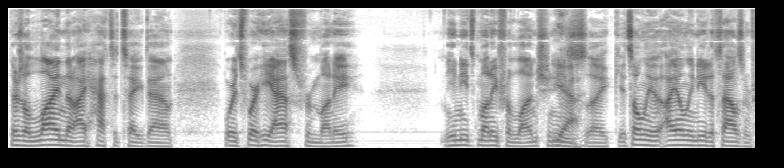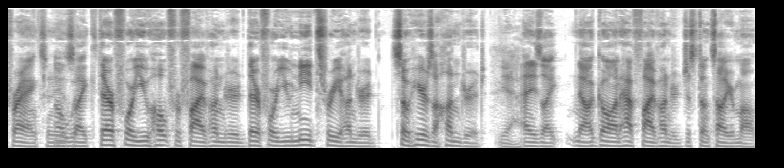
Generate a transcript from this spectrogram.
There's a line that I had to take down, where it's where he asks for money. He needs money for lunch, and Yeah. he's like, "It's only I only need a thousand francs," and oh, he's we- like, "Therefore, you hope for five hundred. Therefore, you need three hundred. So here's a hundred. Yeah. And he's like, "No, go on, have five hundred. Just don't tell your mom."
